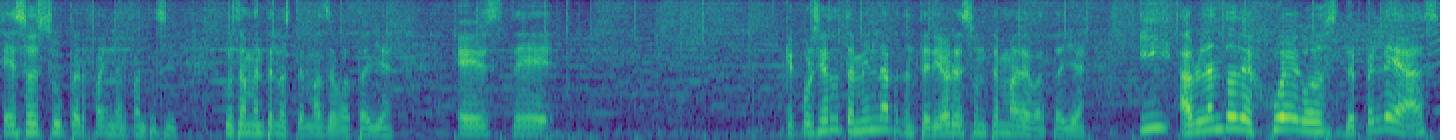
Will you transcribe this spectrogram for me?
Eso es super Final Fantasy, justamente en los temas de batalla. Este... Que por cierto también la anterior es un tema de batalla. Y hablando de juegos de peleas,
